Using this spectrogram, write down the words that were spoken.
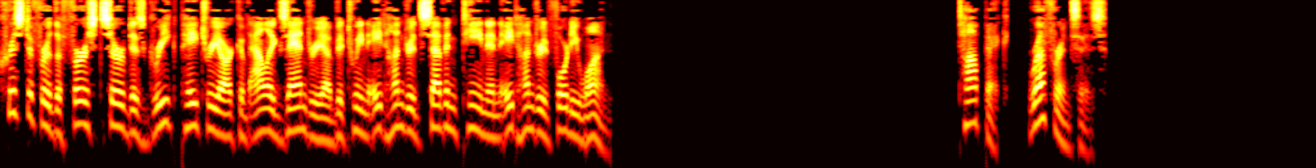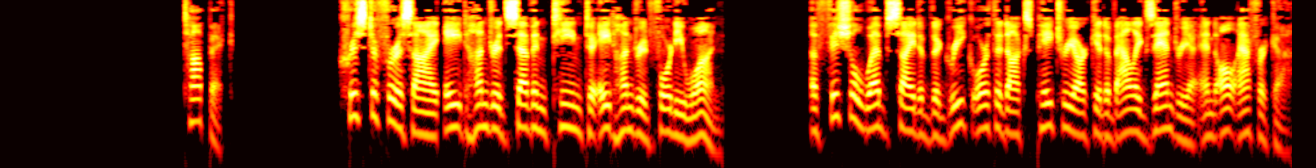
Christopher I served as Greek Patriarch of Alexandria between 817 and 841. References Christophorus I 817 to 841 Official website of the Greek Orthodox Patriarchate of Alexandria and All Africa.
